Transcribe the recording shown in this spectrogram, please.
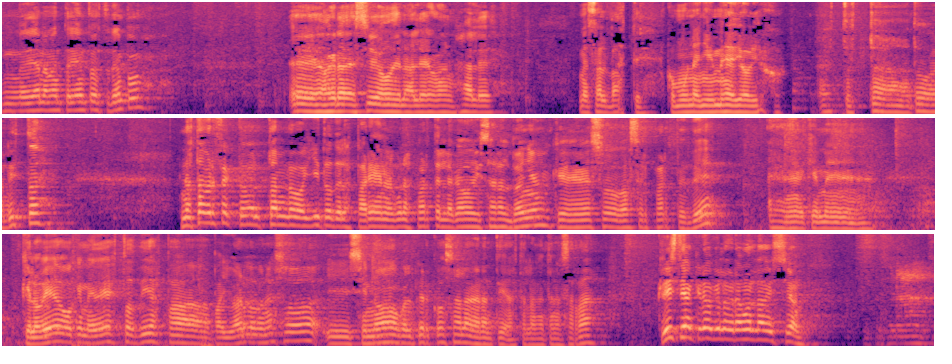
medianamente bien todo este tiempo. Eh, agradecido de la weón. Ale, me salvaste. Como un año y medio, viejo. Esto está todo listo. No está perfecto, están los hoyitos de las paredes en algunas partes. Le acabo de avisar al dueño que eso va a ser parte de. eh, que me. Que lo vea o que me dé estos días para ayudarlo con eso. Y si no, cualquier cosa, la garantía. Esta es la ventana cerrada. Cristian, creo que logramos la misión. Impresionante.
